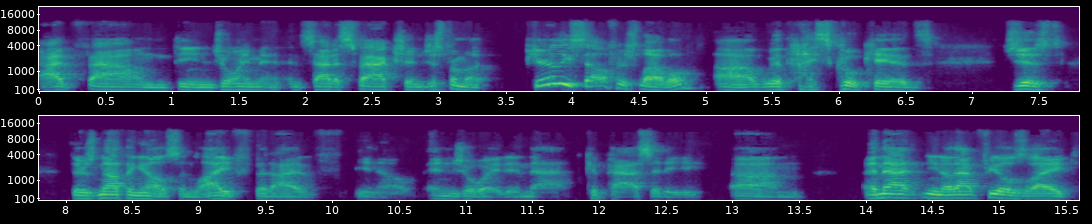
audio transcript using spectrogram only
I've found the enjoyment and satisfaction just from a purely selfish level uh, with high school kids. Just there's nothing else in life that I've you know enjoyed in that capacity. Um, and that you know that feels like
